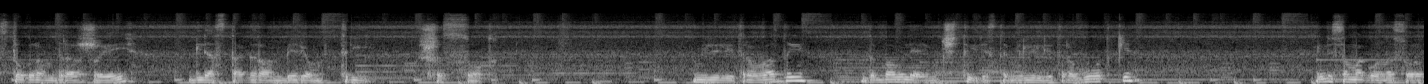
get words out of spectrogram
Сто грамм дрожжей. Для 100 грамм берем 3 600 миллилитров воды. Добавляем 400 миллилитров водки или самогона 40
